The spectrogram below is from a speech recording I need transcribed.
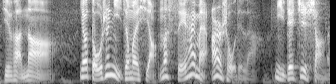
金凡呐，要都是你这么想，那谁还买二手的了？你这智商啊！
